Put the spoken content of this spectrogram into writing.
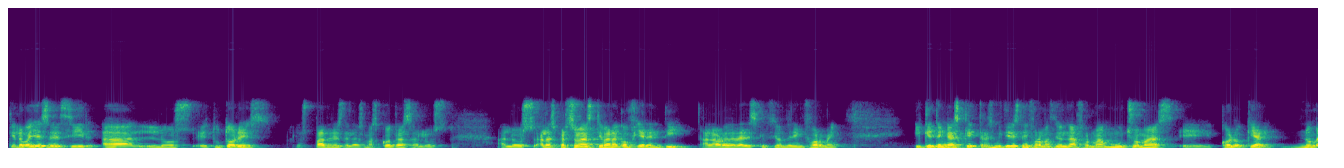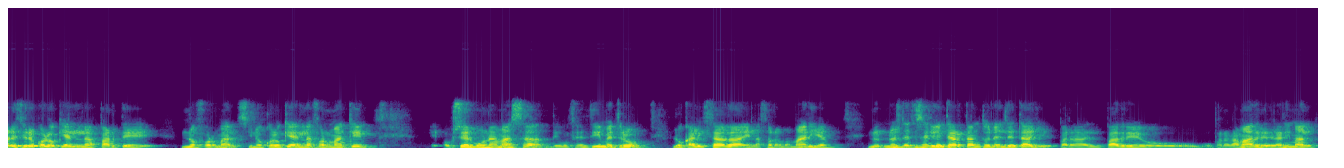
que lo vayas a decir a los eh, tutores, a los padres de las mascotas, a, los, a, los, a las personas que van a confiar en ti a la hora de la descripción del informe, y que tengas que transmitir esta información de una forma mucho más eh, coloquial. No me refiero a coloquial en la parte no formal, sino coloquial en la forma que eh, observo una masa de un centímetro localizada en la zona mamaria. No, es necesario entrar tanto en el detalle para el padre o, para la madre del animal,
